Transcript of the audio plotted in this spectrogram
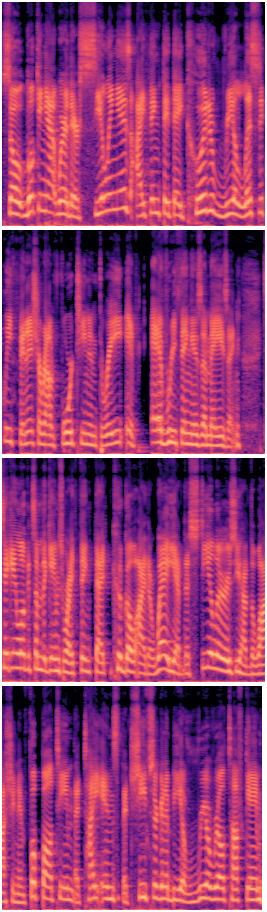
So, looking at where their ceiling is, I think that they could realistically finish around 14 and 3 if everything is amazing. Taking a look at some of the games where I think that could go either way, you have the Steelers, you have the Washington football team, the Titans, the Chiefs are going to be a real, real tough game.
